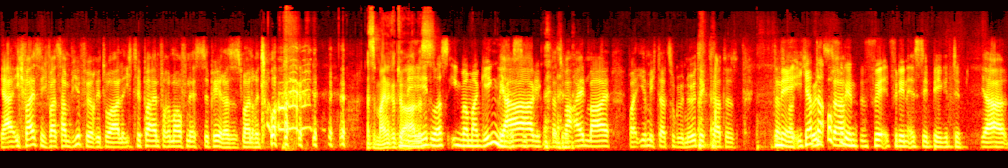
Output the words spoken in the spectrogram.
Ja, ich weiß nicht, was haben wir für Rituale? Ich tippe einfach immer auf den SCP, das ist mein Ritual. Also mein Ritual nee, ist. du hast irgendwann mal gegen mich. Ja, das war einmal, weil ihr mich dazu genötigt hattet. nee, ich habe da auch für den, für, für den SCP getippt. Ja,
